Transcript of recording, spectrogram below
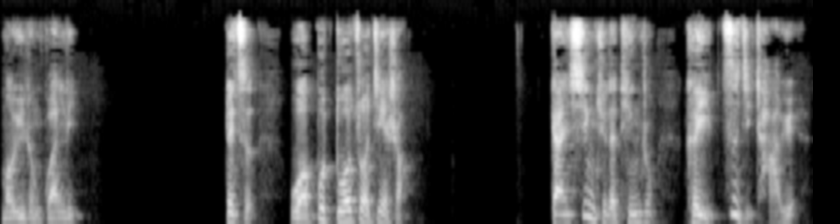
某一种官吏。对此我不多做介绍，感兴趣的听众可以自己查阅。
